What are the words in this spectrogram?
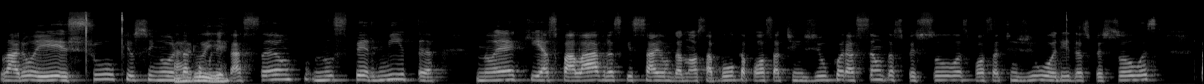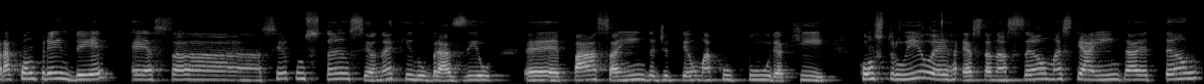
Laroeixo, que o senhor da comunicação nos permita não é que as palavras que saiam da nossa boca possam atingir o coração das pessoas, possam atingir o ori das pessoas, para compreender essa circunstância né, que no Brasil é, passa ainda de ter uma cultura que construiu esta nação, mas que ainda é tão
